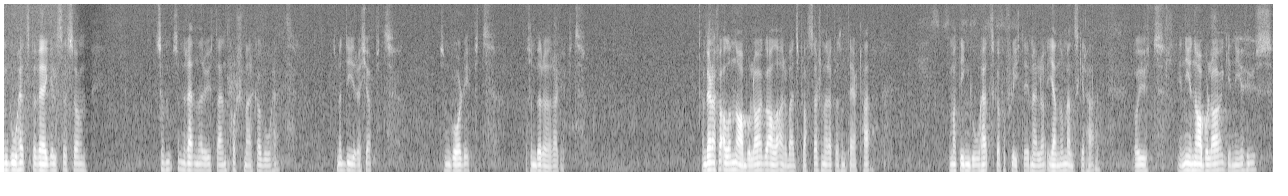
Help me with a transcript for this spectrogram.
En godhetsbevegelse som, som, som renner ut av en korsmerka godhet som er dyrekjøpt, som går dypt, og som berører dypt. Jeg ber deg for alle nabolag og alle arbeidsplasser som er representert her, om at din godhet skal få flyte imellom, gjennom mennesker her og ut i nye nabolag, i nye hus,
